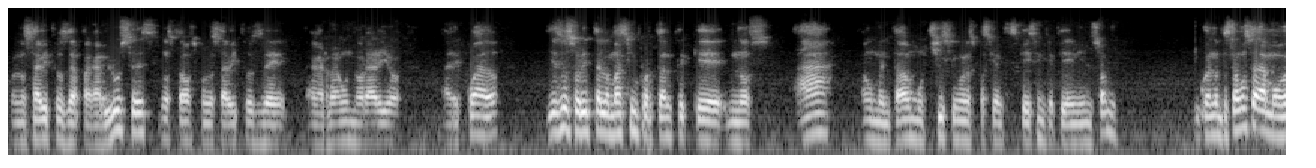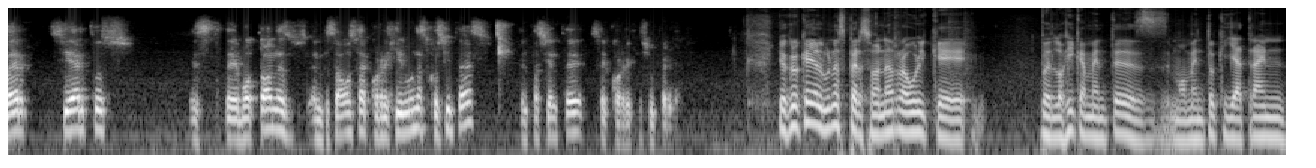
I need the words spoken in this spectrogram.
con los hábitos de apagar luces, no estamos con los hábitos de agarrar un horario adecuado. Y eso es ahorita lo más importante que nos ha aumentado muchísimo los pacientes que dicen que tienen insomnio. Cuando empezamos a mover ciertos este, botones, empezamos a corregir unas cositas, el paciente se corrige súper bien. Yo creo que hay algunas personas, Raúl, que pues lógicamente desde el momento que ya traen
